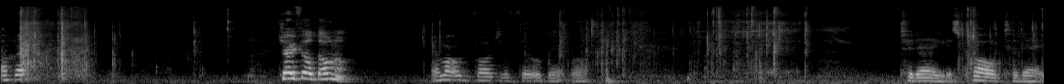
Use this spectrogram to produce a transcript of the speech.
Okay. Cherry filled donut. I'm not looking forward to the fill bit, but today. It's called today.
